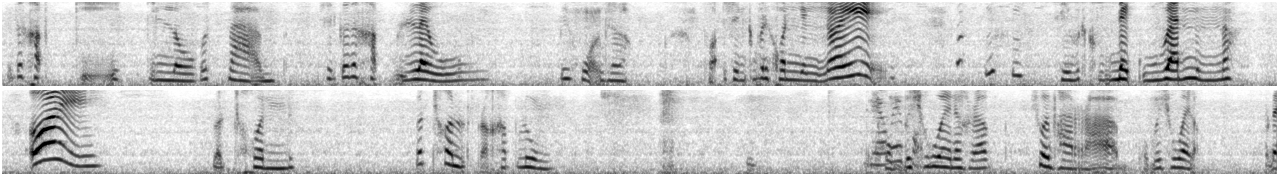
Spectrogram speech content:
ฉันจะขับกี่กิโลก็ตาม ฉันก็จะขับเร็ว ไม่ห่วงเธอหรอก เพราะฉันก็เป็นคนอย่างไงชีวิตของเด็กแว้นนั่นนะโอ้ย รถชน รถชนเหรอครับลุงเลี้ยวผมไม่ไปช่วยนะครับ ช่วยพาราผมไม่ช่วยหรอกแปร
